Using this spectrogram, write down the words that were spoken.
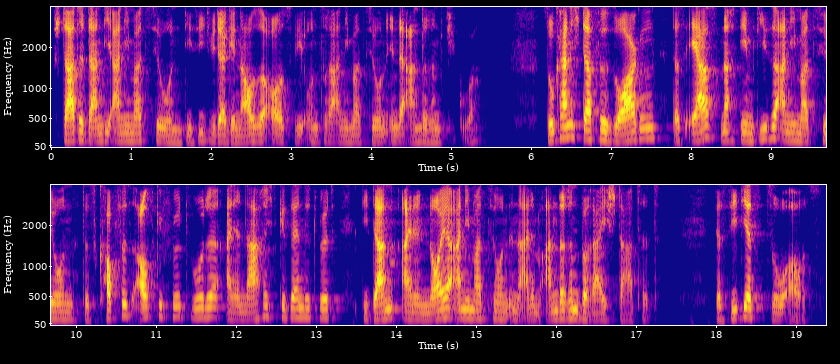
starte dann die Animation. Die sieht wieder genauso aus wie unsere Animation in der anderen Figur. So kann ich dafür sorgen, dass erst nachdem diese Animation des Kopfes ausgeführt wurde, eine Nachricht gesendet wird, die dann eine neue Animation in einem anderen Bereich startet. Das sieht jetzt so aus.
